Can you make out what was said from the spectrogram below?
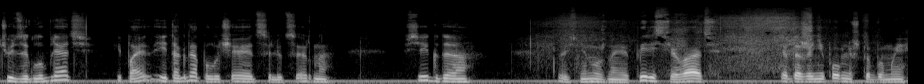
Чуть заглублять, и, по, и тогда получается люцерна всегда. То есть не нужно ее пересевать. Я даже не помню, чтобы мы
